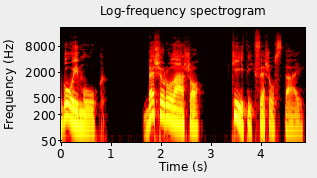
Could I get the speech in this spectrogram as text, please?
Golymók Besorolása Két x osztály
